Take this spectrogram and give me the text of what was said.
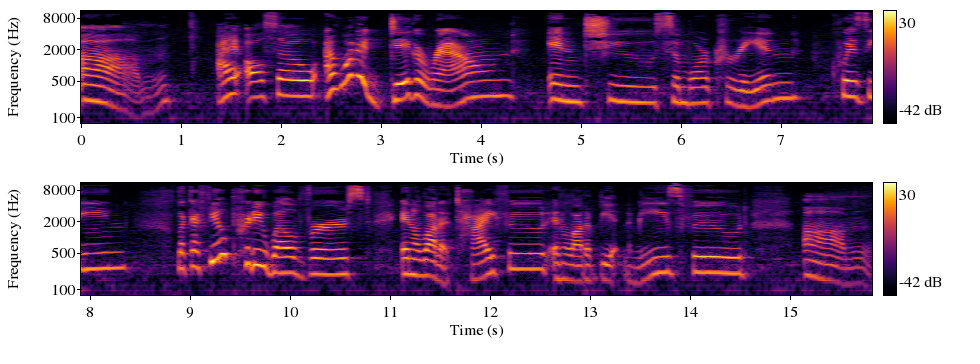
Um, I also I want to dig around into some more Korean cuisine. Like I feel pretty well versed in a lot of Thai food and a lot of Vietnamese food. Um,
